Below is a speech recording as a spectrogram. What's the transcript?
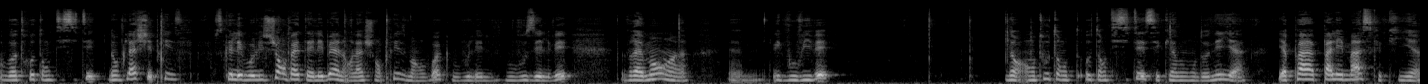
votre authenticité. Donc lâchez prise. Parce que l'évolution en fait elle est belle. En lâchant prise, ben, on voit que vous voulez vous, élevez vraiment euh, euh, et que vous vivez. en toute authenticité, c'est qu'à un moment donné, il n'y a, a pas, pas les masques qui, euh,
